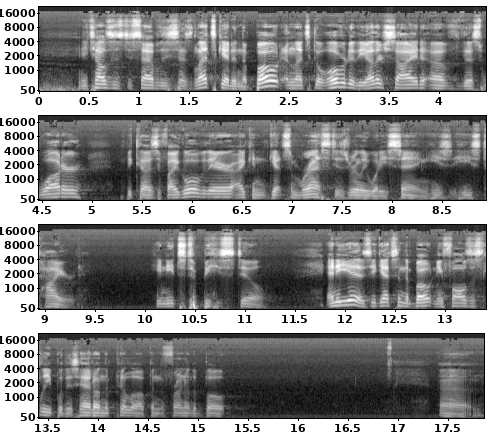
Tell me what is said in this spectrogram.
And he tells his disciples, he says, Let's get in the boat and let's go over to the other side of this water because if I go over there, I can get some rest, is really what he's saying. He's, he's tired. He needs to be still. And he is. He gets in the boat and he falls asleep with his head on the pillow up in the front of the boat. Um,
